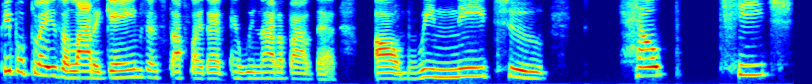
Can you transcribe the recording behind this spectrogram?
people plays a lot of games and stuff like that, and we're not about that. Um, we need to help teach,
